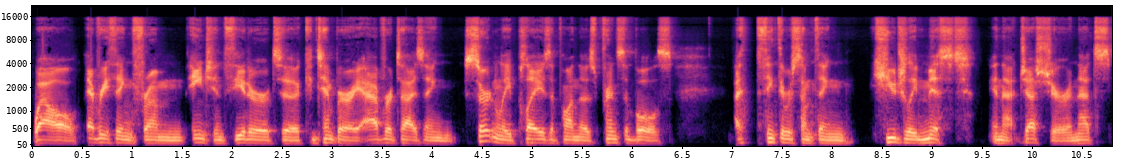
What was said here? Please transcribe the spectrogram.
while everything from ancient theater to contemporary advertising certainly plays upon those principles, I think there was something hugely missed in that gesture. And that's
